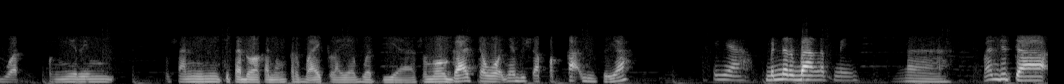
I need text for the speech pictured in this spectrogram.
buat pengirim pesan ini kita doakan yang terbaik lah ya buat dia. Semoga cowoknya bisa peka gitu ya. Iya, bener banget nih. Nah, lanjut Cak.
